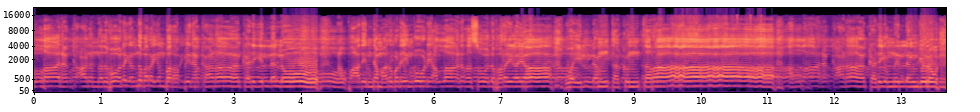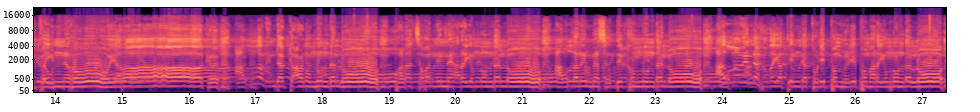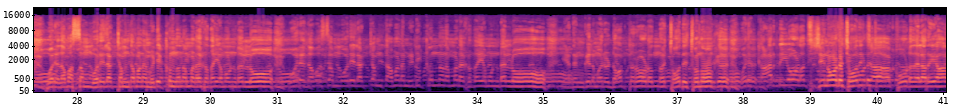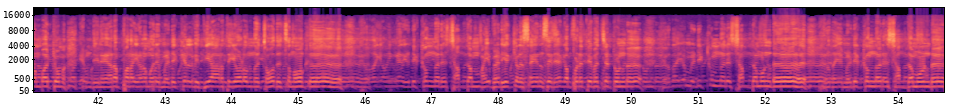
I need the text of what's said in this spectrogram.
അള്ളാനെ കാണുന്നത് പോലെ എന്ന് പറയുമ്പോ റബ്ബിനെ കാണാൻ കഴിയില്ലല്ലോ. അപ്പൊ അതിന്റെ മറുപടിയും കൂടി അള്ളാഹ് റസൂൽ പറയുകയാ വൈല്ലം തകുൻ തറാ. അള്ളാനെ കാണാൻ കഴിയുന്നില്ലെങ്കിലും അല്ല നിന്റെ കാണുന്നുണ്ടല്ലോ. പടച്ചവൻ നിന്നെ അറിയുന്നുണ്ടല്ലോ. അല്ല നിന്നെ ശ്രദ്ധിക്കുന്നുണ്ടല്ലോ. അല്ല നിന്റെ ഹൃദയത്തിന്റെ തുടിപ്പും മിടിപ്പും അറിയുന്നുണ്ടല്ലോ ഒരു ദിവസം ഒരു ലക്ഷം തവണ മിടിക്കുന്ന നമ്മുടെ ഹൃദയമുണ്ടല്ലോ. ഒരു ദിവസം ഒരു ലക്ഷം തവണ മിടിക്കുന്ന നമ്മുടെ ഹൃദയമുണ്ടല്ലോ. ഏതെങ്കിലും ഒരു ഡോക്ടറോടൊന്ന് ചോദിച്ചു നോക്ക്. ഒരു കാർഡിയോളജിസ്റ്റിനോട് ചോദിച്ചാൽ കൂടുതൽ അറിയാൻ പറ്റും. എന്തിനേറെ പറയണം ഒരു മെഡിക്കൽ വിദ്യാർത്ഥിയോടൊന്ന് ചോദിച്ചു നോക്ക്. ഹൃദയം ഇങ്ങനെ ഇടിക്കുന്ന ഒരു ശബ്ദം മെഡിക്കൽ സയൻസ് രേഖപ്പെടുത്തി വെച്ചിട്ടുണ്ട്. ഹൃദയം ഇടിക്കുന്ന ഒരു ശബ്ദമുണ്ട്. ഹൃദയം ഇടിക്കുന്ന ഒരു ശബ്ദമുണ്ട്.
